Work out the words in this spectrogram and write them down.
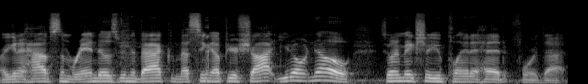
Are you going to have some randos in the back messing up your shot? You don't know. So you want to make sure you plan ahead for that.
